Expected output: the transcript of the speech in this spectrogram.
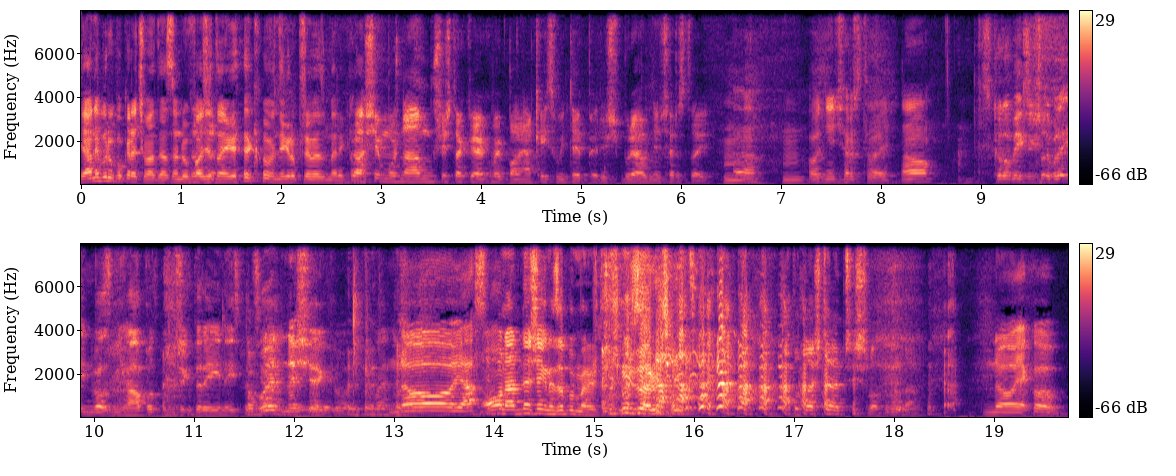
Já nebudu pokračovat, já jsem doufal, Dobře. že to někdo, jako někdo převezme rychle. Káši, možná můžeš taky jako vypal nějaký svůj tip, když bude hodně čerstvý. Hmm. Eh, Hmm. Hodně čerstvej. No, Skoro bych řekl, že to bude invazní hápot, protože který je jiný To speciální. bude dnešek, vole, to bude dnešek. no já si... No, na dnešek nezapomeneš, to můžu zaručit. To ještě nepřišlo. No, jako...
